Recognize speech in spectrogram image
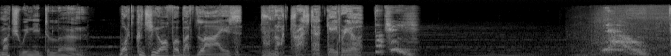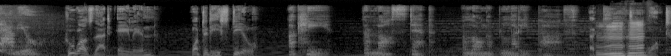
Much we need to learn. What could she offer but lies? Do not trust her, Gabriel. The key! Who was that alien? What did he steal? A key. The last step along a bloody path. A key to Mhm. what?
